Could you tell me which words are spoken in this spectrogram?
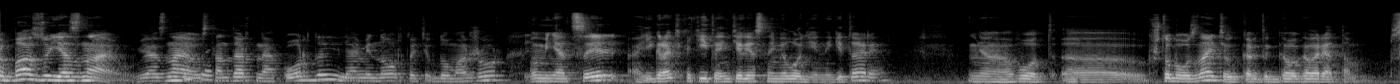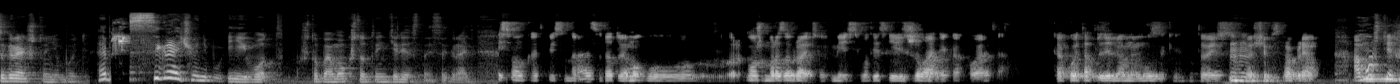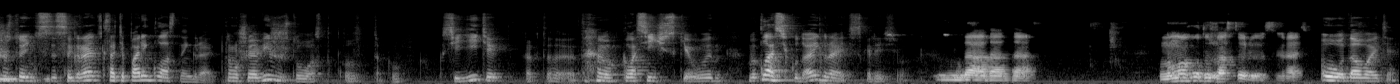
Какую-то базу я знаю. Я знаю Мгм. стандартные аккорды, ля минор, эти до мажор. У меня цель играть какие-то интересные мелодии на гитаре. Э, Вот, э, чтобы, вы знаете, г- говорят там, сыграй что-нибудь. Э, сыграй что-нибудь. И вот, чтобы я мог что-то интересное сыграть. Если вам какая-то песня нравится, да, то я могу, можем разобрать ее вместе. Вот если есть желание какое-то, какой-то определенной музыки, то есть Мгм. вообще без проблем. А можете еще что-нибудь сыграть? Кстати, парень классно играет. Потому что я вижу, что у вас так, сидите как-то классически. Вы, вы классику, да, играете, скорее всего? Да, да, да. Ну, могу тоже Асторию сыграть. О, давайте.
